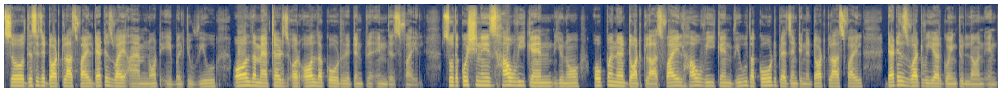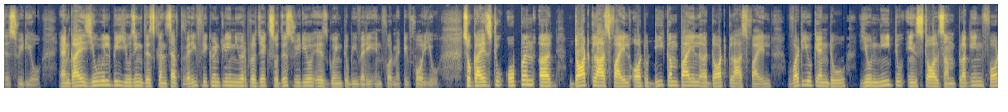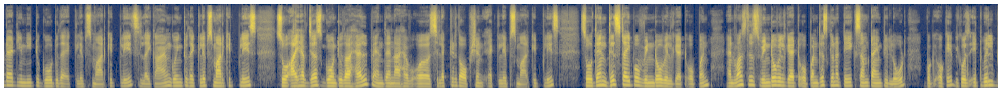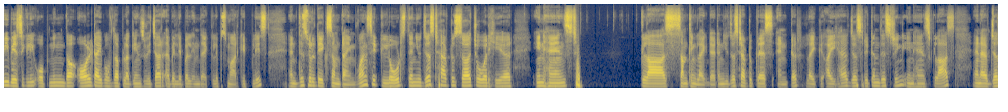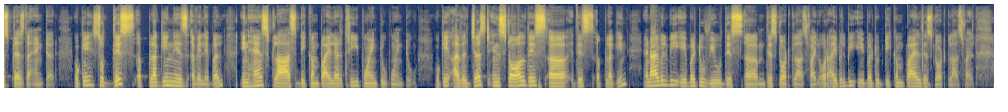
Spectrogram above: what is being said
So this is a dot class file. That is why i am not able to view all the methods or all the code written in this file. So the question is how we can you know open a dot class file how we can view the code present in a dot class file that is what we are going to learn in this video. And guys you will be using this concept very frequently in your project. So this video is going to be very informative for you. So guys to open a dot class file or to decompile a dot class file what you can do you need to install some plugin. For that you need to go to the eclipse marketplace. Like i am going to the eclipse marketplace. So i have just gone to the help and then i have uh, selected the option eclipse marketplace. So then this type of window will get opened. And once this window will get opened this gonna take some time to load okay because it will be basically opening the all type of the plugins which are available in the eclipse marketplace and this will take some time. Once it loads then you just have to search over here enhanced class something like that and you just have to press enter. Like i have just written this string enhanced class and i've just pressed the enter. Okay so this uh, plugin is available. Enhanced class decompiler 3.2.2 okay i will just install this uh, this uh, plugin and i will be able to view this um, this dot class file or i will be able to decompile this dot class file.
